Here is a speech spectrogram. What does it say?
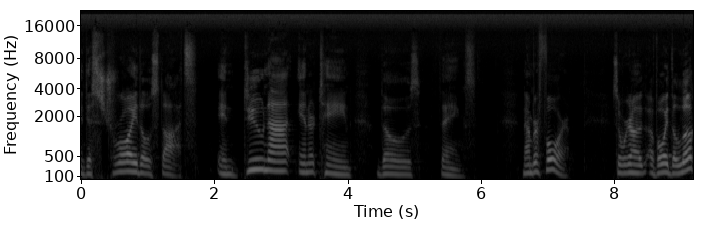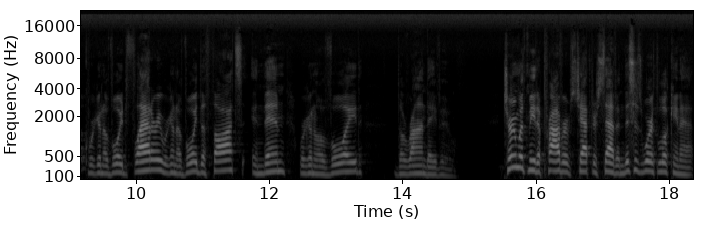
and destroy those thoughts. And do not entertain those things. Number four. So we're going to avoid the look, we're going to avoid flattery, we're going to avoid the thoughts, and then we're going to avoid the rendezvous. Turn with me to Proverbs chapter 7. This is worth looking at.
